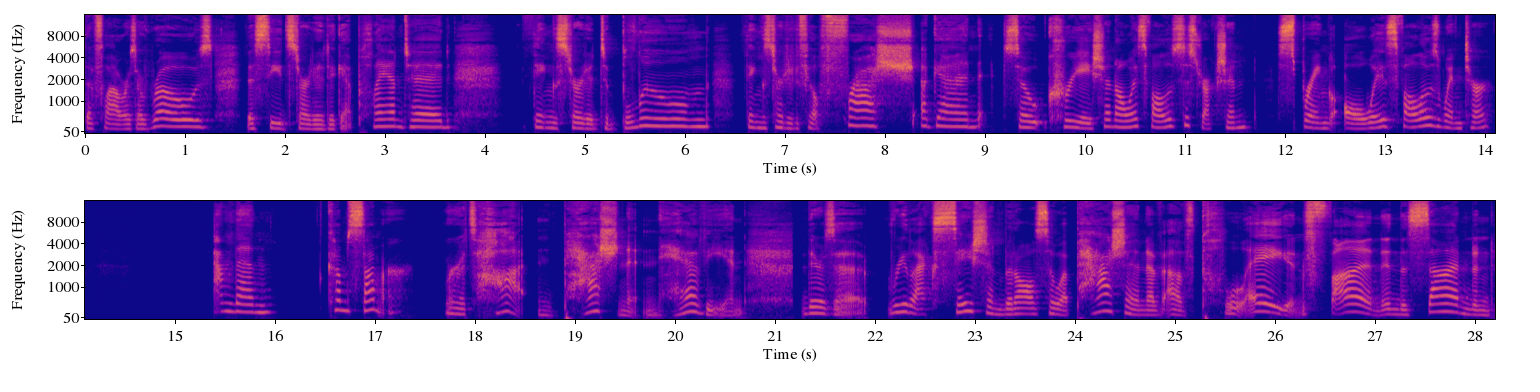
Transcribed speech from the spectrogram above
the flowers arose, the seeds started to get planted, things started to bloom, things started to feel fresh again. So creation always follows destruction, spring always follows winter. And then comes summer where it's hot and passionate and heavy and there's a relaxation but also a passion of, of play and fun in the sun and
